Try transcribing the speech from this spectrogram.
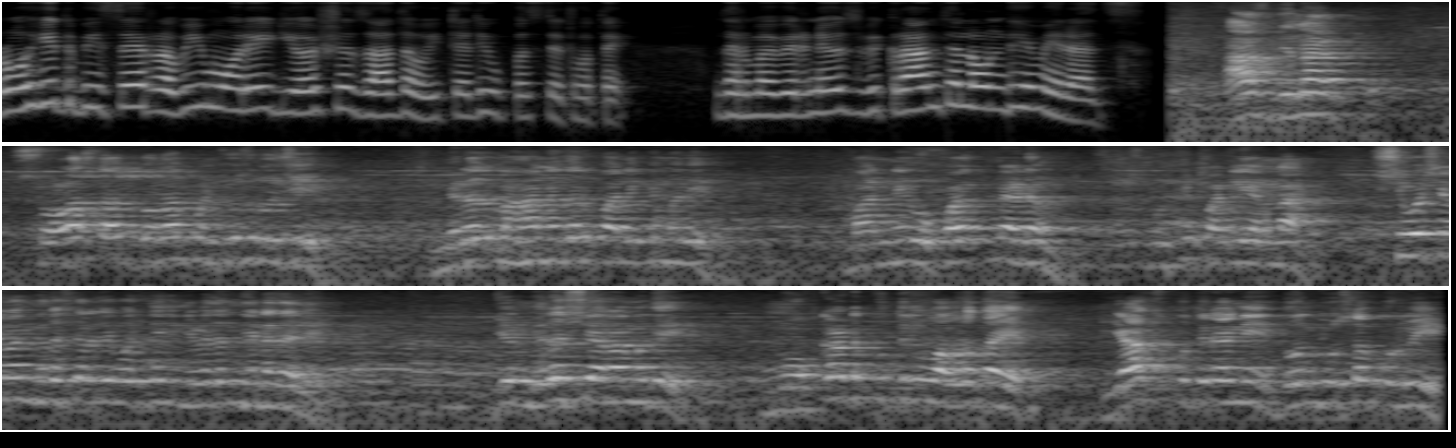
रोहित भिसे रवी मोरे यश जाधव इत्यादी उपस्थित होते. धर्मवीर न्यूज विक्रांत लोंढे मिरज. आज दिनांक सोळा सात दोन हजार पंचवीस रोजी मिरज महानगरपालिकेमध्ये माननीय उपायुक्त मॅडम स्मृती पाटील यांना शिवसेना मिरज शहराच्या वतीने निवेदन देण्यात आले. जे मिरज शहरामध्ये मोकाट कुत्री वावरत आहेत याच कुत्र्याने दोन दिवसापूर्वी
